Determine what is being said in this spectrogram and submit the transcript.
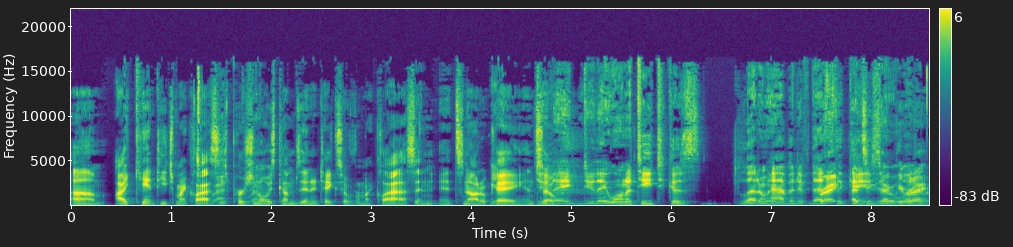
um, I can't teach my class. this person right. always comes in and takes over my class and it's not okay. And do so they do they want to teach? Because let them have it if that's Right, the that's exactly or right.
